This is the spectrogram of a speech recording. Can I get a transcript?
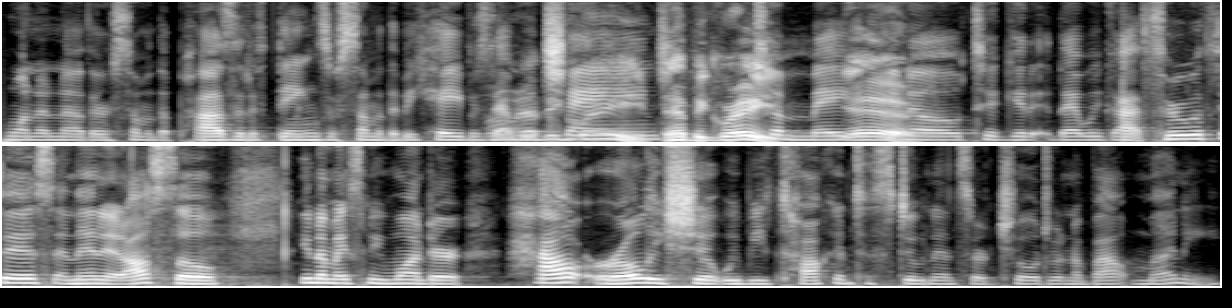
one another some of the positive things or some of the behaviors that we Oh, that'd be great. That'd be great. to make Yeah. you know to get it, that we got through with this, and then it also you know makes me wonder how early should we be talking to students or children about money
